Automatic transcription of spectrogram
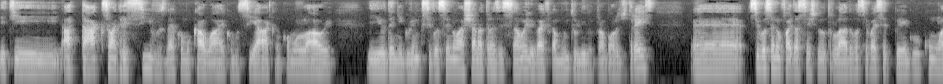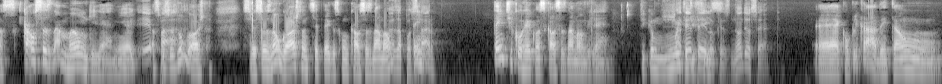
e que atacam, são agressivos, né? Como Kawhi, como Siakam, como Lowry e o Danny Green, que se você não achar na transição, ele vai ficar muito livre para uma bola de três. É, se você não faz a cesta do outro lado, você vai ser pego com as calças na mão, Guilherme. As pessoas não gostam. As pessoas não gostam de ser pegas com calças na mão. Mas apostaram? Tente correr com as calças na mão, Guilherme. Fica muito Já tentei, difícil. Lucas. Não deu certo. É complicado. Então,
